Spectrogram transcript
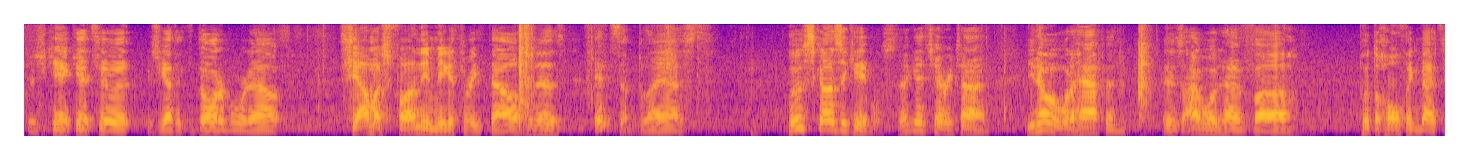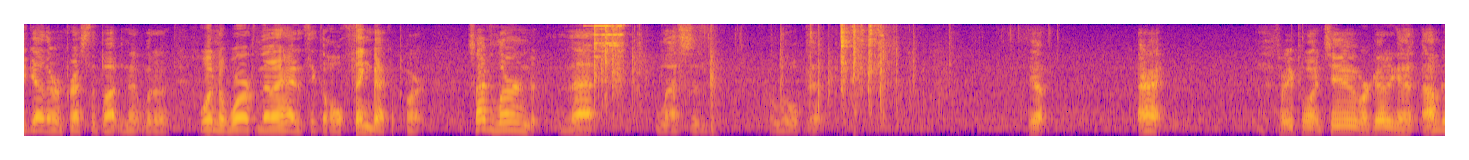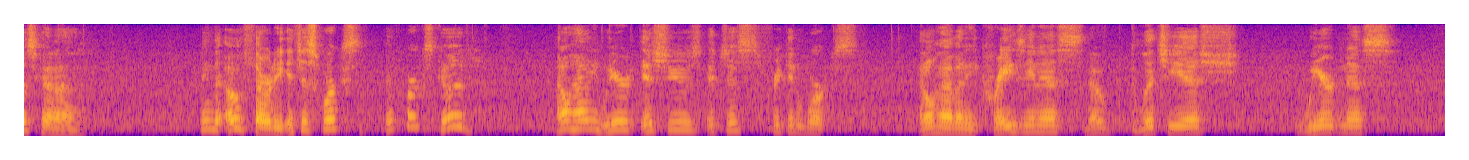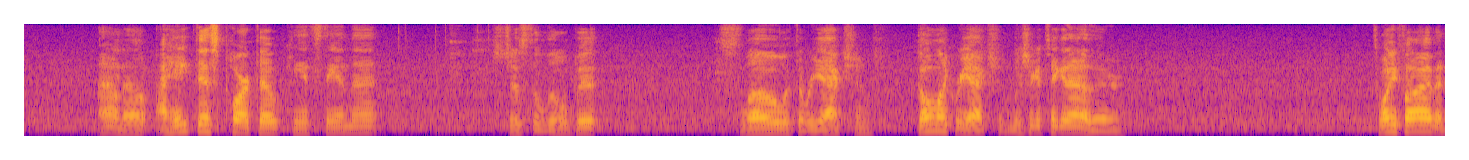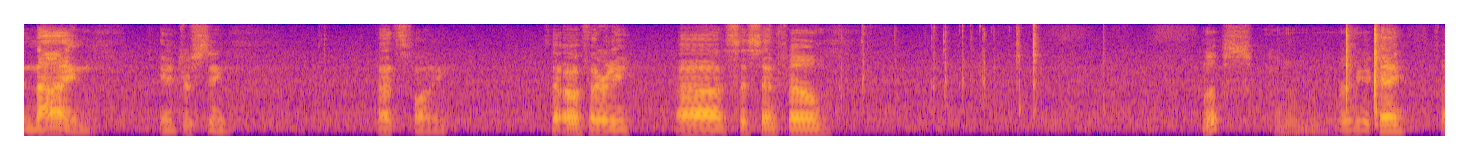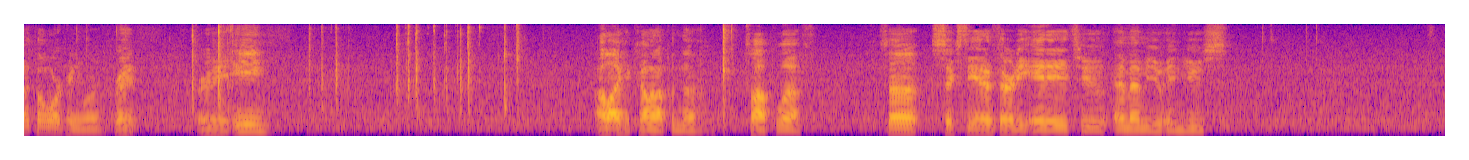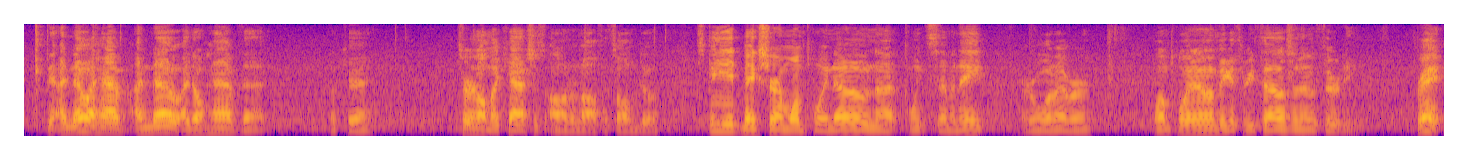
because you can't get to it because you got to take the daughter board out. See how much fun the Amiga 3000 is? It's a blast. Loose SCSI cables. That gets you every time. You know what would have happened is I would have uh, put the whole thing back together and pressed the button. It would have wouldn't have worked, and then I had to take the whole thing back apart. So I've learned that lesson a little bit. Yep. All right. 3.2. We're good again. I'm just gonna. I mean, the 030. It just works. It works good. I don't have any weird issues. It just freaking works. I don't have any craziness, no glitchy-ish weirdness. I don't know. I hate this part though. Can't stand that. It's just a little bit slow with the reaction. Don't like reaction. Wish I could take it out of there. 25 and 9. Interesting. That's funny. So 030. Uh, sysinfo. Whoops. Ready me okay. That don't work anymore. Great. Ready me E. I like it coming up in the top left. So 68030 882 MMU in use. Yeah, I know I have. I know I don't have that. Okay. Turn all my caches on and off. That's all I'm doing. Speed. Make sure I'm 1.0, not 0.78 or whatever. 1.0, Amiga 3000 030. Great.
